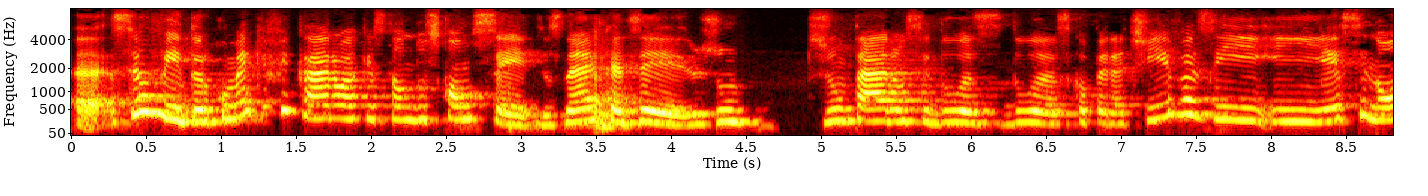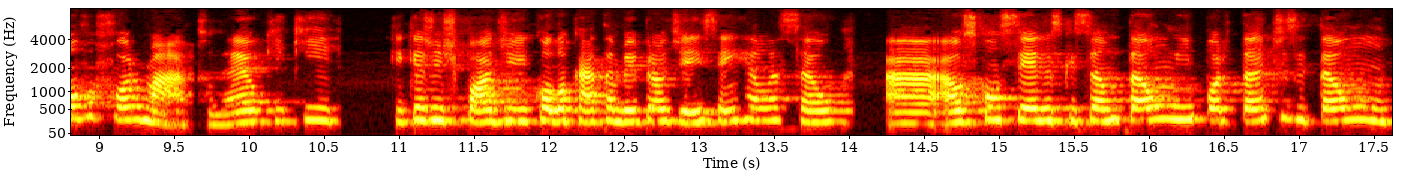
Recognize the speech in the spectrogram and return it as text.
Uh, seu Vitor, como é que ficaram a questão dos conselhos, né? Quer dizer, jun juntaram-se duas, duas cooperativas e, e, esse novo formato, né? O que, que, que, que a gente pode colocar também para a audiência em relação a, aos conselhos que são tão importantes e tão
